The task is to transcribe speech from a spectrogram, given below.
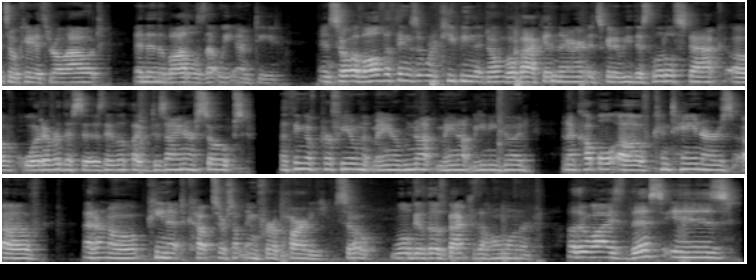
It's okay to throw out. And then the bottles that we emptied. And so of all the things that we're keeping that don't go back in there, it's going to be this little stack of whatever this is. They look like designer soaps, a thing of perfume that may or not may not be any good, and a couple of containers of I don't know, peanut cups or something for a party. So we'll give those back to the homeowner. Otherwise, this is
